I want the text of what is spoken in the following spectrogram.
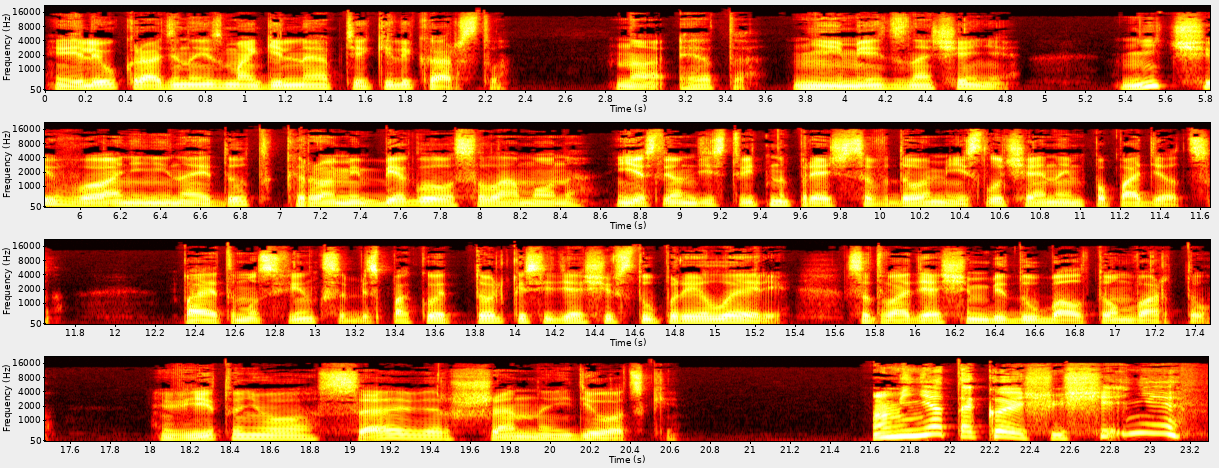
Или украденные из могильной аптеки лекарства. Но это не имеет значения. Ничего они не найдут, кроме беглого Соломона, если он действительно прячется в доме и случайно им попадется. Поэтому сфинкса беспокоит только сидящий в ступоре Лэри с отводящим беду болтом во рту. Вид у него совершенно идиотский. «У меня такое ощущение», —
